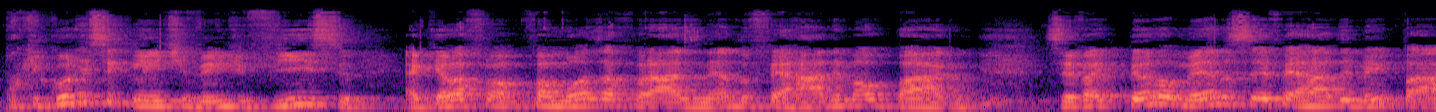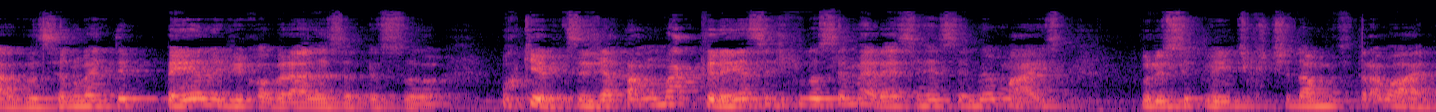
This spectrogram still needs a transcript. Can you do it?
Porque quando esse cliente vem difícil, é aquela famosa frase, né, do ferrado e mal pago. Você vai pelo menos ser ferrado e bem pago. Você não vai ter pena de cobrar dessa pessoa. Por quê? Porque você já está numa crença de que você merece receber mais por esse cliente que te dá muito trabalho.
